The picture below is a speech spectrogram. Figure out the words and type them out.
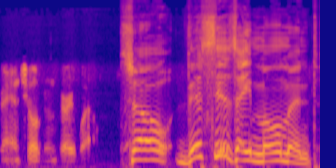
grandchildren very well. So this is a moment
